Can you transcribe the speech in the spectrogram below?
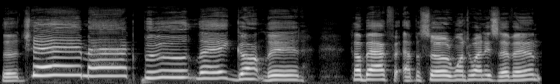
The JMaq Bootleg Gauntlet. Come back for episode 127.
